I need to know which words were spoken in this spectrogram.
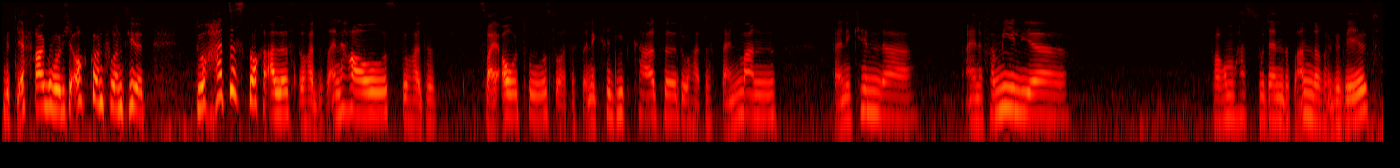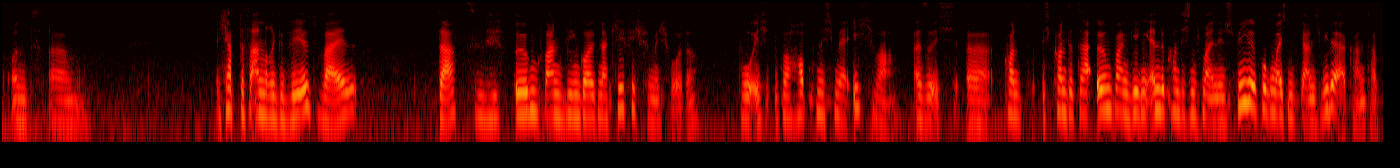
Mit der Frage wurde ich auch konfrontiert. Du hattest doch alles. Du hattest ein Haus, du hattest zwei Autos, du hattest eine Kreditkarte, du hattest deinen Mann, deine Kinder, eine Familie. Warum hast du denn das andere gewählt? Und ähm, ich habe das andere gewählt, weil das wie, irgendwann wie ein goldener Käfig für mich wurde, wo ich überhaupt nicht mehr ich war. Also ich, äh, konnt, ich konnte da irgendwann gegen Ende konnte ich nicht mal in den Spiegel gucken, weil ich mich gar nicht wiedererkannt habe.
